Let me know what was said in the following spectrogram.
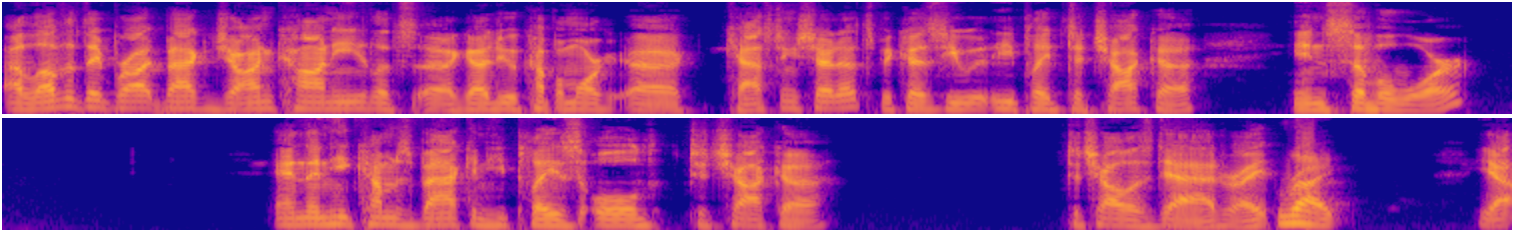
I love that they brought back John Kani. Let's. uh, I got to do a couple more uh, casting shoutouts because he he played T'Chaka in Civil War, and then he comes back and he plays old T'Chaka, T'Challa's dad, right? Right. Yeah.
